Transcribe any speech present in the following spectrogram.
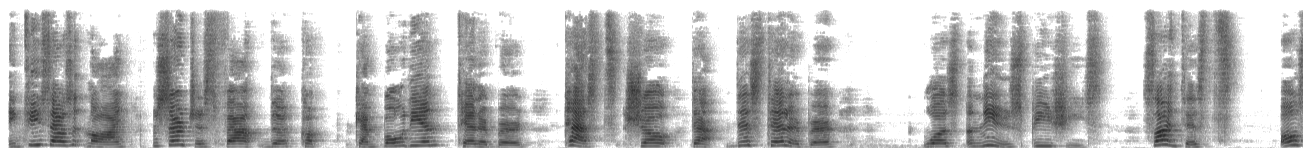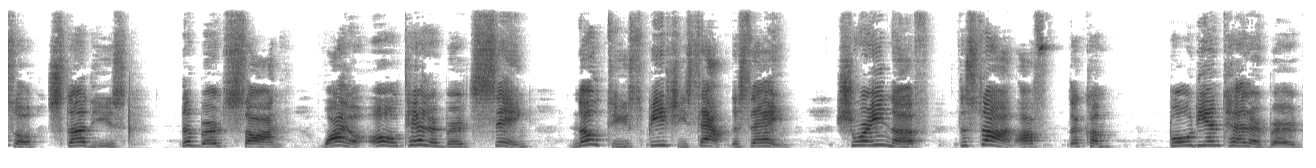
In 2009, researchers found the Cambodian tailor bird. Tests show that this tailor bird was a new species. Scientists also studies the bird's song. While all tailor birds sing, no two species sound the same. Sure enough, the song of the Cambodian tailor bird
